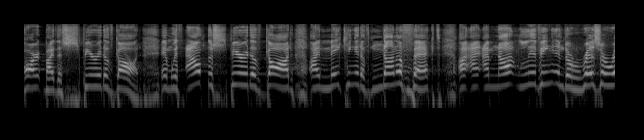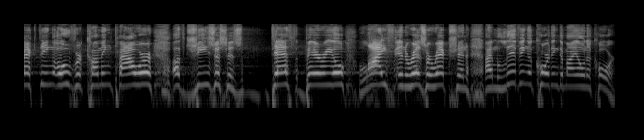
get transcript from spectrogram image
heart by the Spirit of God. And without the Spirit of God, I'm making it of none effect. I, I, I'm not living in the resurrecting, overcoming power of Jesus' death, burial, life, and resurrection. I'm living according to my own accord.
